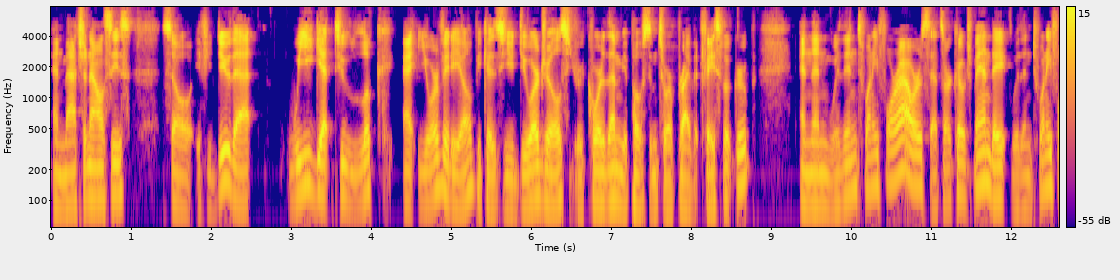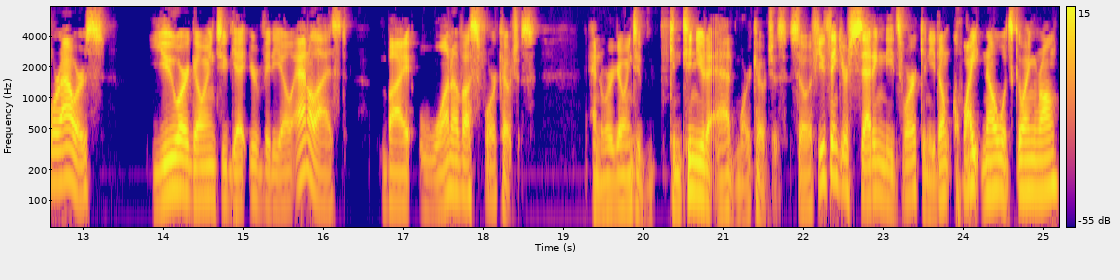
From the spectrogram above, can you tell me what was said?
and match analyses. So if you do that, we get to look at your video because you do our drills, you record them, you post them to our private Facebook group. And then within 24 hours, that's our coach mandate. Within 24 hours, you are going to get your video analyzed by one of us four coaches. And we're going to continue to add more coaches. So if you think your setting needs work and you don't quite know what's going wrong,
